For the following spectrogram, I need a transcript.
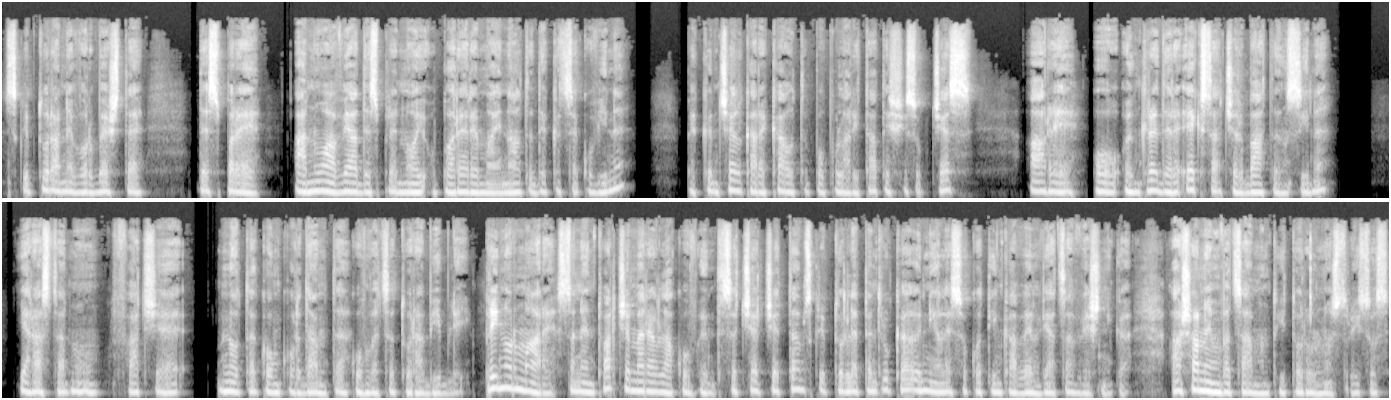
Scriptura ne vorbește despre a nu avea despre noi o părere mai înaltă decât se cuvine, pe când cel care caută popularitate și succes are o încredere exacerbată în sine, iar asta nu face notă concordantă cu învățătura Bibliei. Prin urmare, să ne întoarcem mereu la cuvânt, să cercetăm Scripturile pentru că în ele socotim că avem viața veșnică. Așa ne învăța Mântuitorul nostru Isus.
